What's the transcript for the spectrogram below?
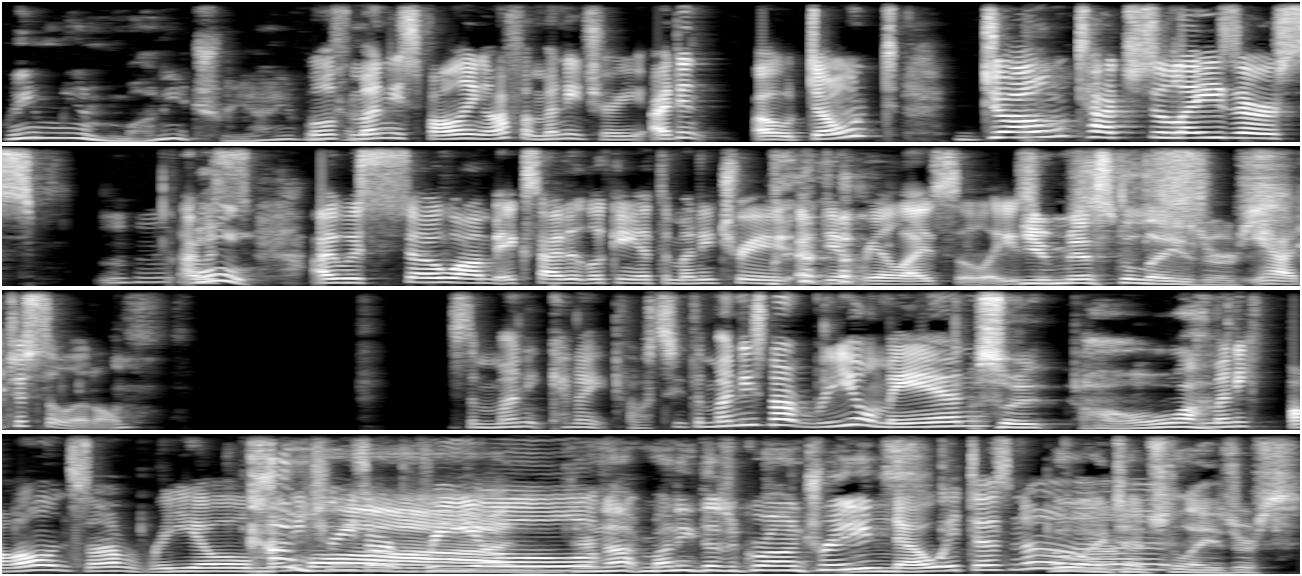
what do you mean a money tree? I Well, if got- money's falling off a money tree, I didn't. Oh, don't, don't touch the lasers. hmm I was, I was so um excited looking at the money tree, I didn't realize the lasers. you missed the lasers. Yeah, just a little. Is the money? Can I? Oh, see, the money's not real, man. So, oh, The money falling's not real. come money trees aren't real. They're not. Money doesn't grow on trees. No, it does not. Oh, I touched the lasers.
